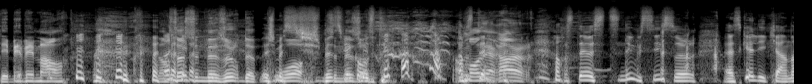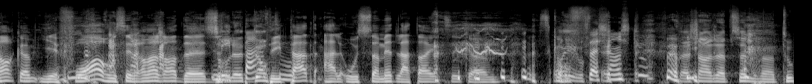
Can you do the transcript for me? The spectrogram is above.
des bébés morts. non, ça, c'est une mesure de Mais je me poids. suis- je me C'est souviens une qu'on mesure de- mon erreur. On s'était ostiné aussi sur est-ce que les canards, comme, il est foire ou c'est vraiment genre de, Sur Les le pattes dos. des ou- pattes à- au sommet de la tête, tu sais, comme. Oui. Ça change tout. Ça change absolument tout.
